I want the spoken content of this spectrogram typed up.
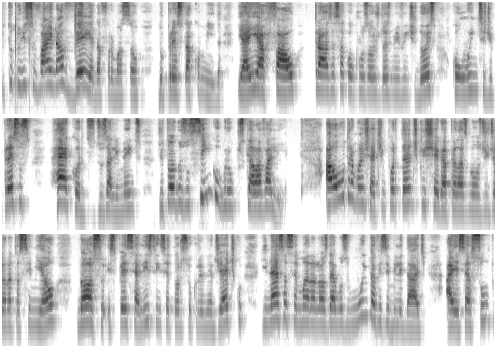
e tudo isso vai na veia da formação do preço da comida. E aí a FAO traz essa conclusão de 2022 com o índice de preços recordes dos alimentos de todos os cinco grupos que ela avalia. A outra manchete importante que chega pelas mãos de Jonathan Simeão, nosso especialista em setor sucroenergético, e nessa semana nós demos muita visibilidade a esse assunto,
